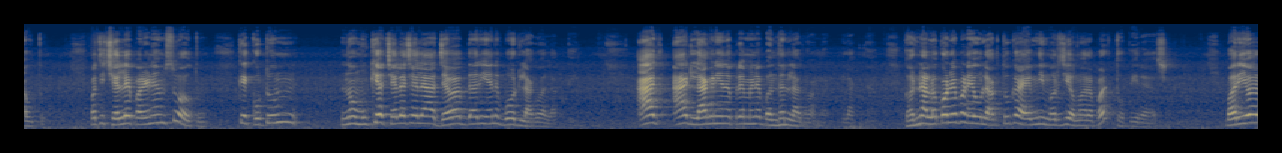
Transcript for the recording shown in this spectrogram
આવતું. પછી છેલ્લે પરિણામ શું આવતું? કે કુટુંબનો મુખ્ય છેલ્લે છેલ્લે આ જવાબદારી એને બોધ લાગવા લાગતી. આ જ આ જ લાગણી અને પ્રેમ એને બંધન લાગવા લાગતા. ઘરના લોકોને પણ એવું લાગતું કે એમની મરજી અમારા પર થોપી રહ્યા છે. પરિવાર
